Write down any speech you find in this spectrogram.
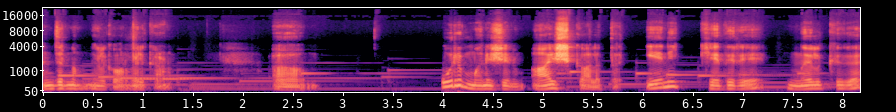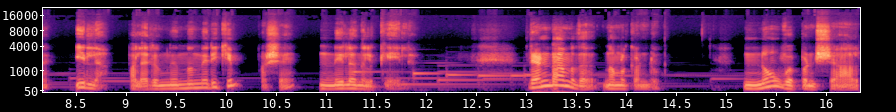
അഞ്ചെണ്ണം നിങ്ങൾക്ക് ഓർമ്മയിൽ കാണും. ഒരു മനുഷ്യനും ആയുഷ്കാലത്ത് എനിക്കെതിരെ നിൽക്കുക ഇല്ല. പലരും നിന്നിരിക്കും പക്ഷേ നിലനിൽക്കുകയില്ല രണ്ടാമത് നമ്മൾ കണ്ടു no weapon shall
